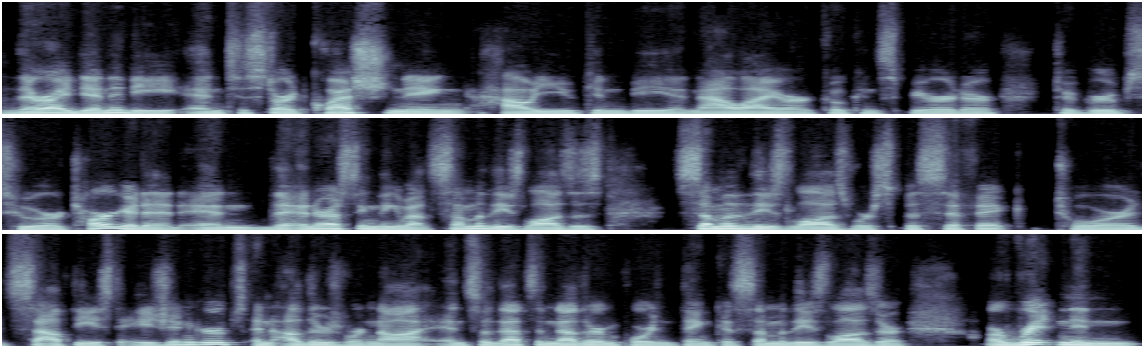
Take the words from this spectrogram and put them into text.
their identity and to start questioning how you can be an ally or co-conspirator to groups who are targeted. And the interesting thing about some of these laws is some of these laws were specific towards southeast asian groups and others were not. And so that's another important thing because some of these laws are are written in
